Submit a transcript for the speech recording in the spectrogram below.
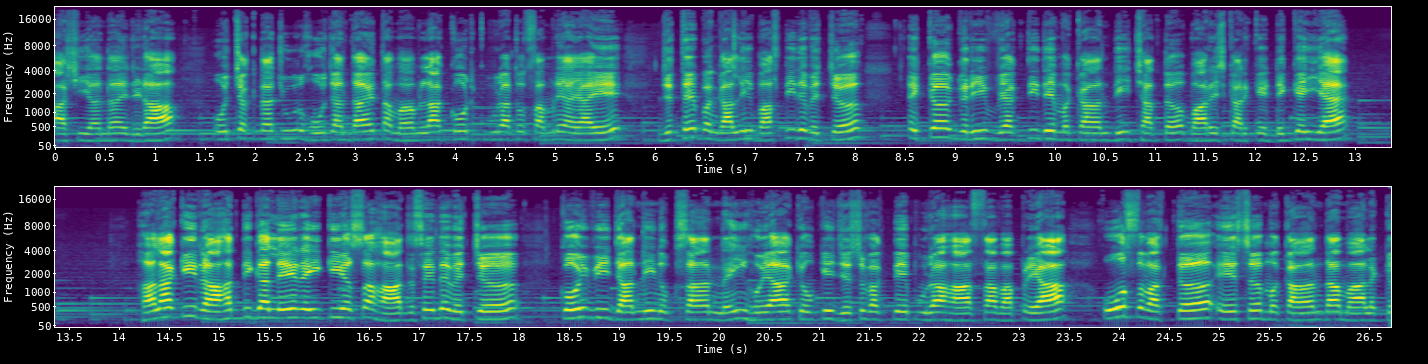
ਆਸ਼ੀਆਨਾ ਹੈ ਜਿਹੜਾ, ਉਹ ਚਕਨਾਚੂਰ ਹੋ ਜਾਂਦਾ ਹੈ ਤਾਂ ਮਾਮਲਾ ਕੋਟਕਪੂਰਾ ਤੋਂ ਸਾਹਮਣੇ ਆਇਆ ਏ, ਜਿੱਥੇ ਬੰਗਾਲੀ ਬਸਤੀ ਦੇ ਵਿੱਚ ਇੱਕ ਗਰੀਬ ਵਿਅਕਤੀ ਦੇ ਮਕਾਨ ਦੀ ਛੱਤ ਬਾਰਿਸ਼ ਕਰਕੇ ਡਿੱਗ ਗਈ ਹੈ। ਹਾਲਾਂਕਿ ਰਾਹਤ ਦੀ ਗੱਲ ਇਹ ਰਹੀ ਕਿ ਇਸ ਹਾਦਸੇ ਦੇ ਵਿੱਚ ਕੋਈ ਵੀ ਜਾਨੀ ਨੁਕਸਾਨ ਨਹੀਂ ਹੋਇਆ ਕਿਉਂਕਿ ਜਿਸ ਵਕਤ ਇਹ ਪੂਰਾ ਹਾਦਸਾ ਵਾਪਰਿਆ, ਉਸ ਵਕਤ ਇਸ ਮਕਾਨ ਦਾ ਮਾਲਕ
